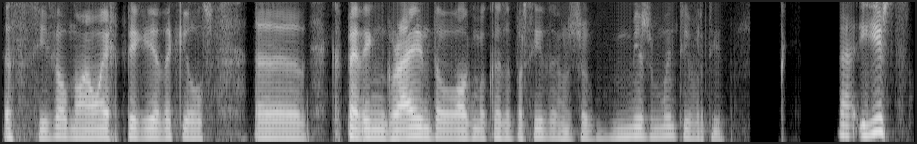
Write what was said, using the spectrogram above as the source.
acessível. Não é um RPG daqueles ah, que pedem grind ou alguma coisa parecida. É um jogo mesmo muito divertido. Ah, e isto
